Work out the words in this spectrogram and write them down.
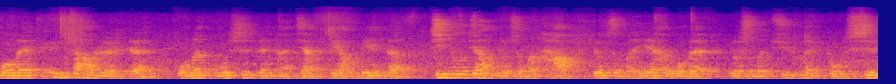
我们遇到了人，我们不是跟他讲表面的基督教有什么好，有怎么样，我们有什么聚会，不是，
